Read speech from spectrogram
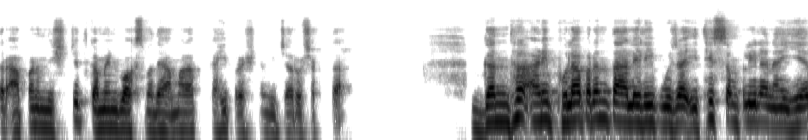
तर आपण निश्चित कमेंट बॉक्समध्ये आम्हाला काही प्रश्न विचारू शकता. गंध आणि फुलापर्यंत आलेली पूजा इथेच संपलेली नाहीये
